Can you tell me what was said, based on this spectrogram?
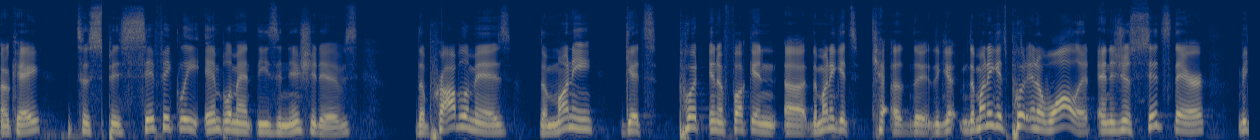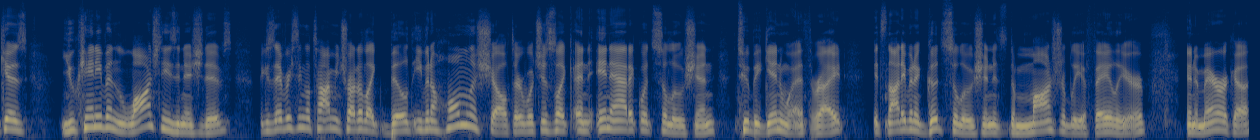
okay, to specifically implement these initiatives. The problem is the money gets put in a fucking uh, the money gets uh, the, the the money gets put in a wallet and it just sits there because you can't even launch these initiatives because every single time you try to like build even a homeless shelter, which is like an inadequate solution to begin with, right? It's not even a good solution. It's demonstrably a failure in America.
